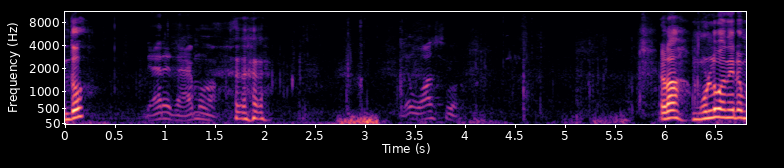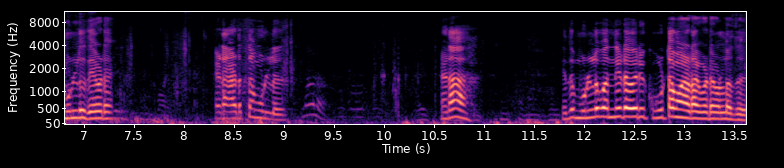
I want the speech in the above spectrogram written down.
എന്തോ? എടാ മുള്ളു വന്നിട്ട് മുള്ളു ഇതെവിടെ എടാ അടുത്ത മുള്ള്. എടാ ഇത് മുള്ള് വന്നിട ഒരു കൂട്ടമാടാ ഇവിടെ ഉള്ളത്.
